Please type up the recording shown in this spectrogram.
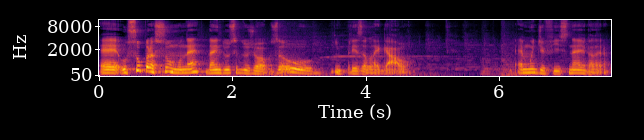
é, o supra-sumo, né, da indústria dos jogos. Ou empresa legal. É muito difícil, né, galera?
